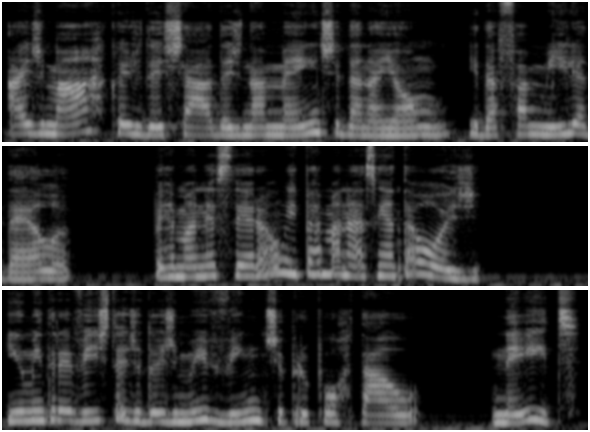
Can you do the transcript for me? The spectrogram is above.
as marcas deixadas na mente da Nayon e da família dela permaneceram e permanecem até hoje. Em uma entrevista de 2020 para o portal Nate,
